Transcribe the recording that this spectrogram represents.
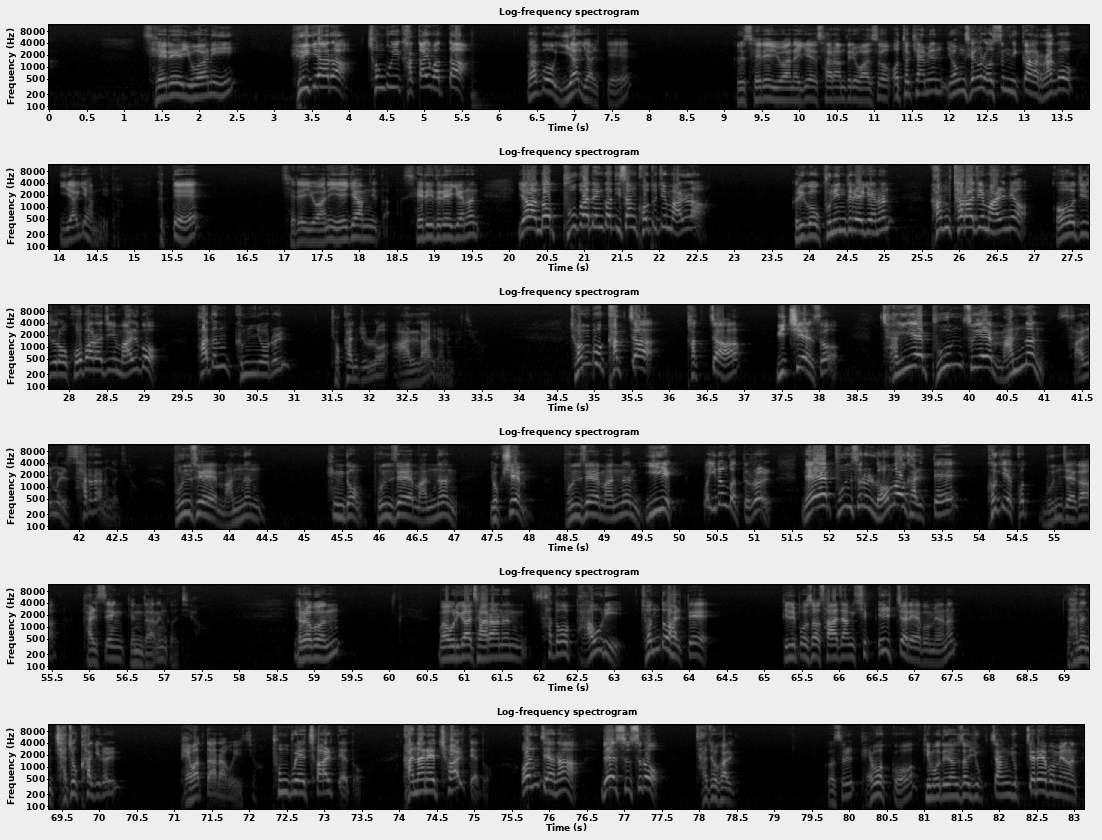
세례 요한이 회개하라 천국이 가까이 왔다 라고 이야기할 때 그 세례 요한에게 사람들이 와서 어떻게 하면 영생을 얻습니까? 라고 이야기합니다. 그때 세례 요한이 얘기합니다. 세리들에게는 야 너 부가 된 것 이상 거두지 말라. 그리고 군인들에게는 강탈하지 말며 거짓으로 고발하지 말고 받은 급료를 족한 줄로 알라 이라는 거죠. 전부 각자 각자 위치에서 자기의 분수에 맞는 삶을 살으라는 거죠. 분수에 맞는 행동, 분수에 맞는 욕심, 분수에 맞는 이익, 뭐 이런 것들을 내 분수를 넘어갈 때 거기에 곧 문제가 발생된다는 거지요. 여러분, 뭐 우리가 잘 아는 사도 바울이 전도할 때 빌립보서 4장 11절에 보면은 나는 자족하기를 배웠다라고 했죠. 풍부에 처할 때도 가난에 처할 때도 언제나 내 스스로 자족할 것을 배웠고 디모데전서 6장 6절에 보면은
